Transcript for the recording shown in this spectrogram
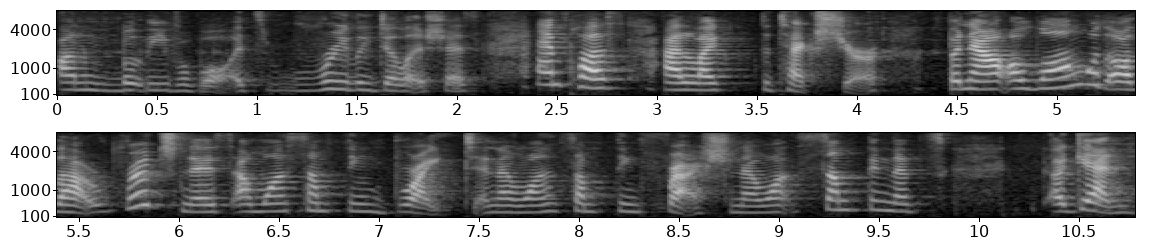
unbelievable. It's really delicious. And plus, I like the texture. But now, along with all that richness, I want something bright and I want something fresh and I want something that's, again,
